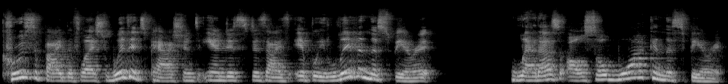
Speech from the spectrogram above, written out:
crucified the flesh with its passions and its desires. If we live in the Spirit, let us also walk in the Spirit,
